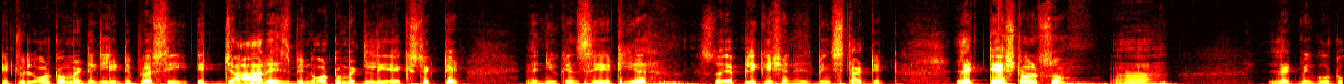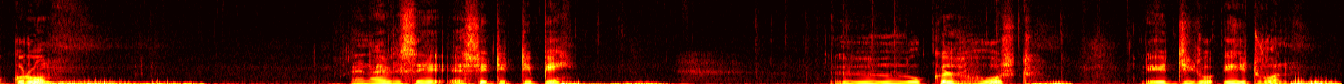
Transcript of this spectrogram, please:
it will automatically deploy. See it jar has been automatically extracted and you can see it here. So application has been started. Let test also. Uh, let me go to Chrome. And I will say http localhost 8081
